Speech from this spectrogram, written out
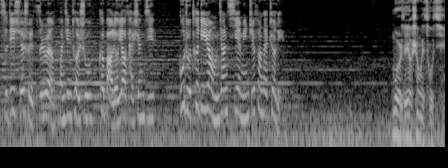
此地雪水滋润，环境特殊，可保留药材生机。谷主特地让我们将七叶明芝放在这里。木耳的药尚未凑齐，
